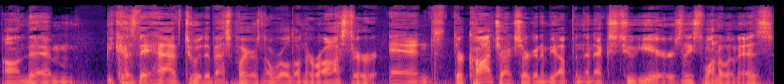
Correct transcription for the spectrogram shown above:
on them because they have two of the best players in the world on their roster and their contracts are going to be up in the next two years. At least one of them is.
